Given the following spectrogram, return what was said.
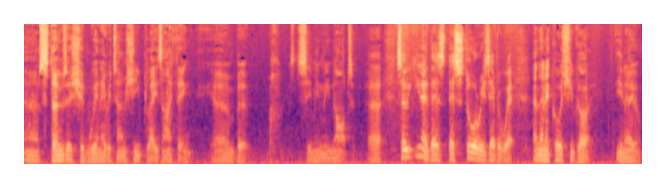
Uh, Stosur should win every time she plays, I think, um, but seemingly not. Uh, so you know, there's there's stories everywhere, and then of course you've got you know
